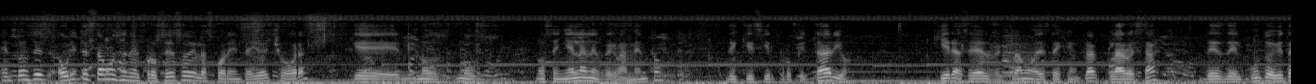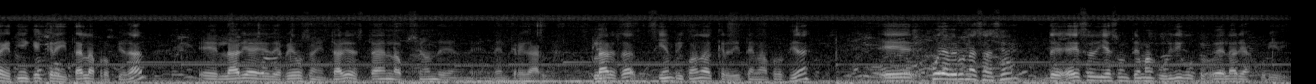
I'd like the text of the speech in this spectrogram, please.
Entonces, ahorita estamos en el proceso de las 48 horas que nos, nos señala en el reglamento de que si el propietario quiere hacer el reclamo de este ejemplar, claro está, desde el punto de vista que tiene que acreditar la propiedad, el área de riesgo sanitario está en la opción de, entregarla. Claro está, siempre y cuando acrediten la propiedad. Eh, puede haber una sanción, de eso ya es un tema jurídico del área jurídica.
